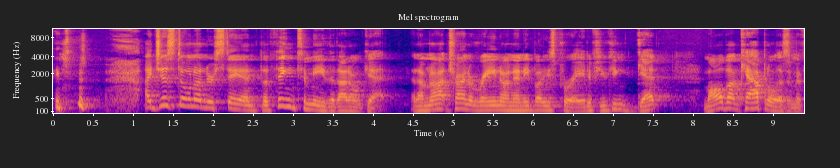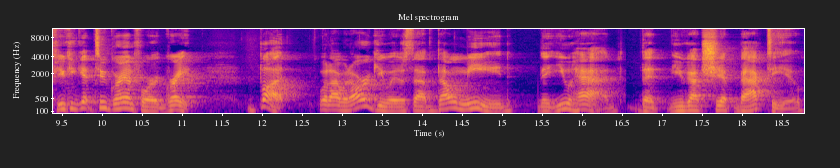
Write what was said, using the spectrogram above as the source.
I just don't understand the thing to me that I don't get. And I'm not trying to rain on anybody's parade. If you can get, I'm all about capitalism. If you can get two grand for it, great. But what I would argue is that Belle Meade that you had, that you got shipped back to you,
